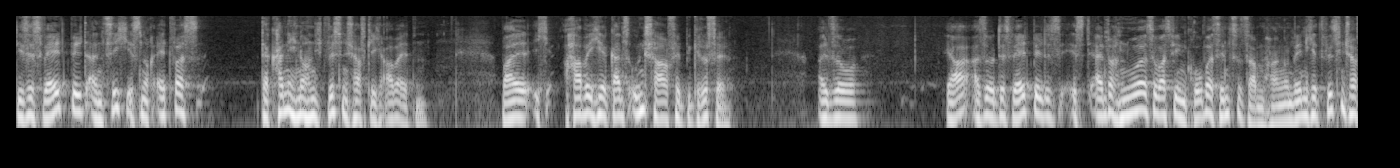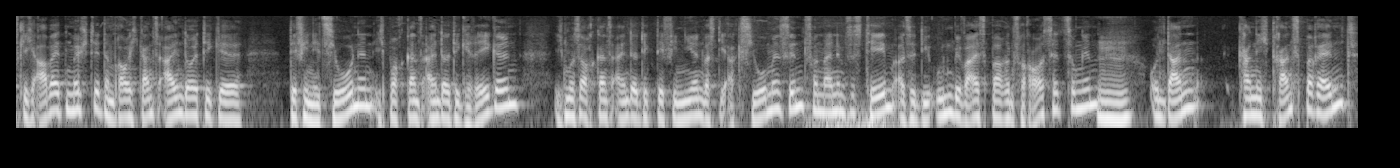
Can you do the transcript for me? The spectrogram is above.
Dieses Weltbild an sich ist noch etwas, da kann ich noch nicht wissenschaftlich arbeiten weil ich habe hier ganz unscharfe Begriffe. Also ja, also das Weltbild ist, ist einfach nur sowas wie ein grober Sinnzusammenhang. Und wenn ich jetzt wissenschaftlich arbeiten möchte, dann brauche ich ganz eindeutige Definitionen, ich brauche ganz eindeutige Regeln, ich muss auch ganz eindeutig definieren, was die Axiome sind von meinem System, also die unbeweisbaren Voraussetzungen. Mhm. Und dann kann ich transparent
